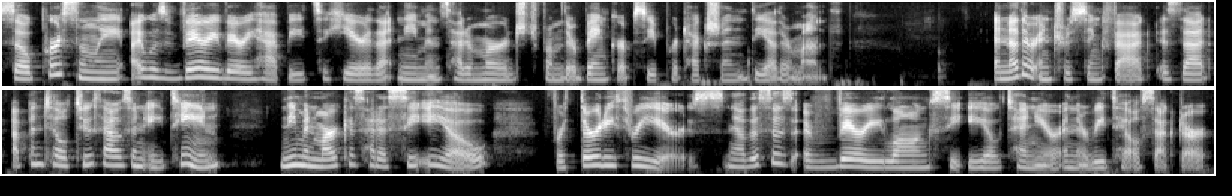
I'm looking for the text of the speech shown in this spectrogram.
So, personally, I was very, very happy to hear that Neiman's had emerged from their bankruptcy protection the other month. Another interesting fact is that up until 2018, Neiman Marcus had a CEO for 33 years. Now, this is a very long CEO tenure in the retail sector.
